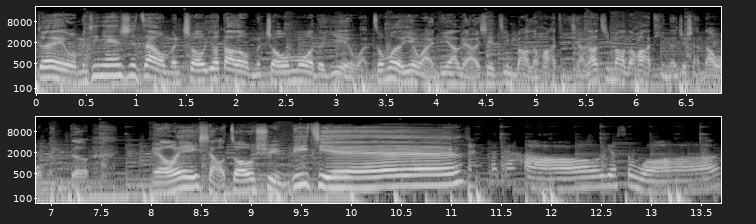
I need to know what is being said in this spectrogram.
对我们今天是在我们周又到了我们周末的夜晚，周末的夜晚一定要聊一些劲爆的话题。想到劲爆的话题呢，就想到我们的 L A 小周迅 V 姐。大家好，又是我。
